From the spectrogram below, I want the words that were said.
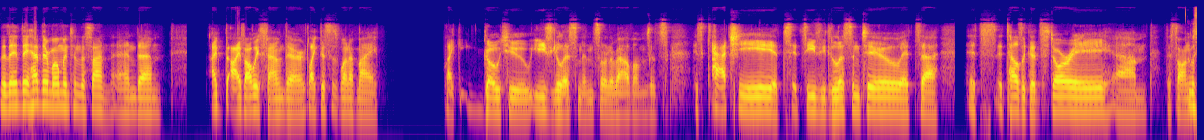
They they had their moment in the sun, and um, I I've always found there like this is one of my like go to easy listening sort of albums. It's it's catchy. It's it's easy to listen to. It's uh it's it tells a good story. Um, the songs It was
